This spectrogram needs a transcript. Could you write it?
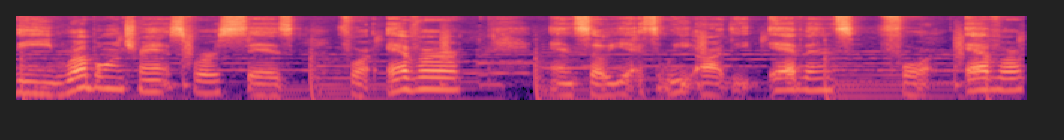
the rub on transfer says forever. And so, yes, we are the Evans forever.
